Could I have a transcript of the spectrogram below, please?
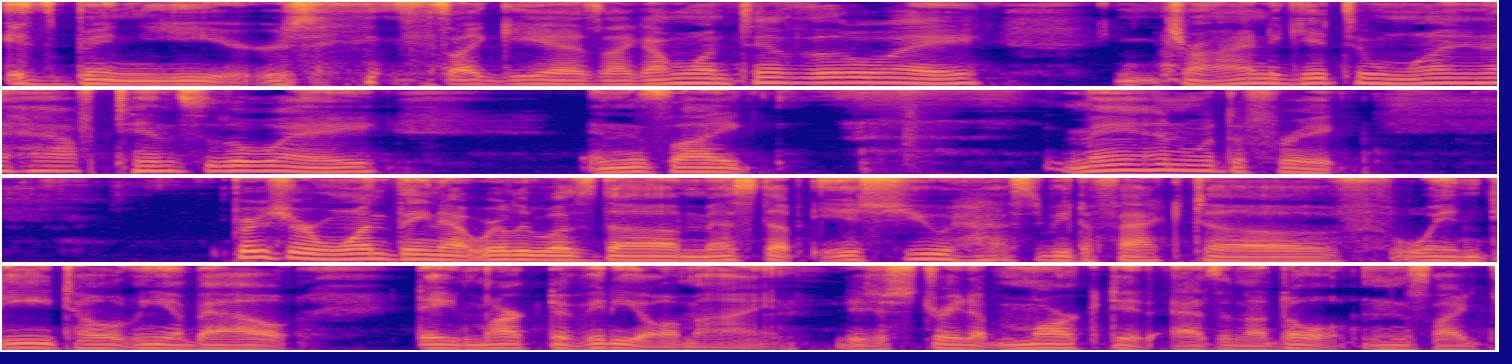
it's been years. it's like, yeah, it's like I'm one tenth of the way, trying to get to one and a half tenths of the way. And it's like, man, what the frick? Pretty sure one thing that really was the messed up issue has to be the fact of when D told me about they marked a video of mine. They just straight up marked it as an adult. And it's like,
